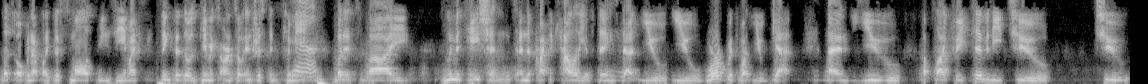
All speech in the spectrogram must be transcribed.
let's open up like the smallest museum. I think that those gimmicks aren't so interesting to me. Yeah. But it's by limitations and the practicality of things that you, you work with what you get. And you apply creativity to, to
